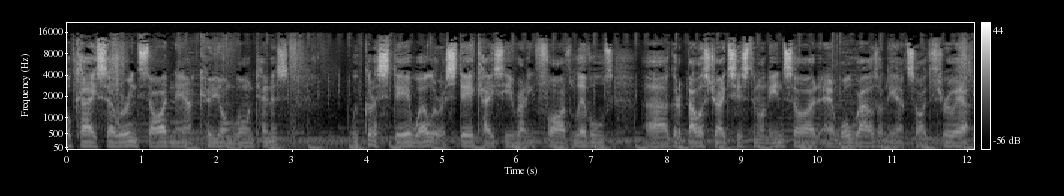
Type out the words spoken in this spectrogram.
Okay, so we're inside now at Kooyong Lawn Tennis. We've got a stairwell or a staircase here running five levels. Uh, got a balustrade system on the inside and wall rails on the outside throughout.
